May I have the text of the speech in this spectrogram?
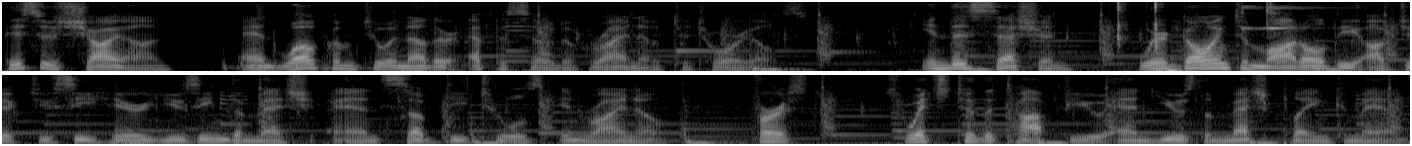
this is Shayan, and welcome to another episode of Rhino Tutorials. In this session, we're going to model the object you see here using the Mesh and Sub-D tools in Rhino. First, switch to the top view and use the Mesh Plane command.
